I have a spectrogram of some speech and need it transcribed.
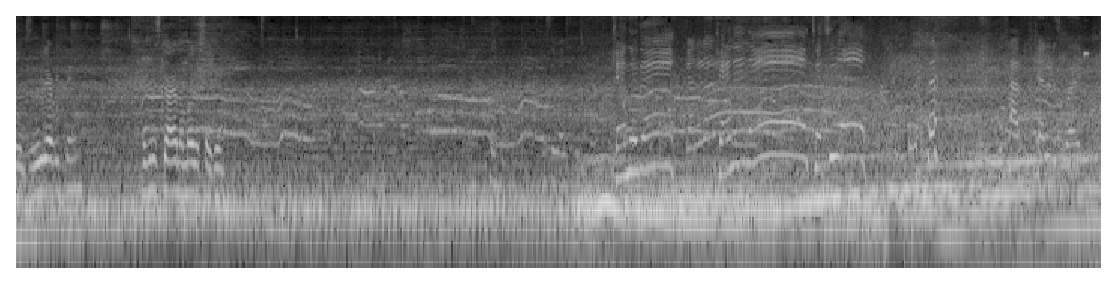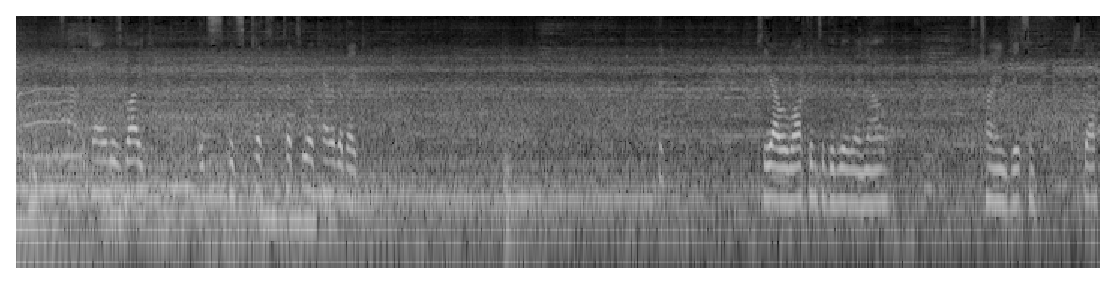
We're gonna delete everything. Look at this guy on a motorcycle. What's the rest of this one? Canada! Canada. Canada! Tetsuo! It's half of Canada's bike. It's half of Canada's bike. It's it's Tet- Tetsuo Canada bike. so yeah, we're walking to Goodwill right now try and get some stuff.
